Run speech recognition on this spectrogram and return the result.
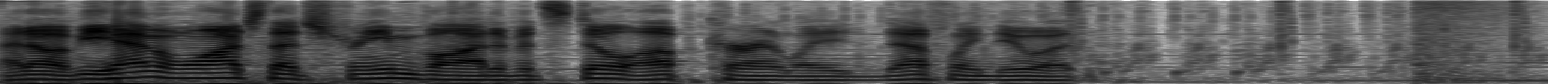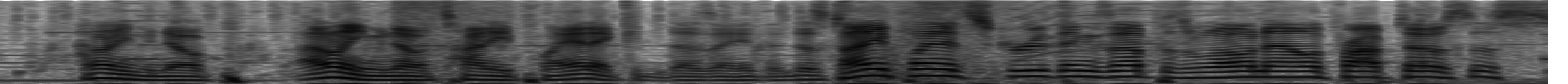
I know, if you haven't watched that stream VOD, if it's still up currently, definitely do it. I don't even know if, I don't even know if Tiny Planet does anything. Does Tiny Planet screw things up as well now with Proptosis?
